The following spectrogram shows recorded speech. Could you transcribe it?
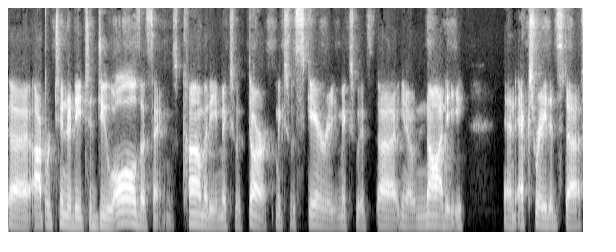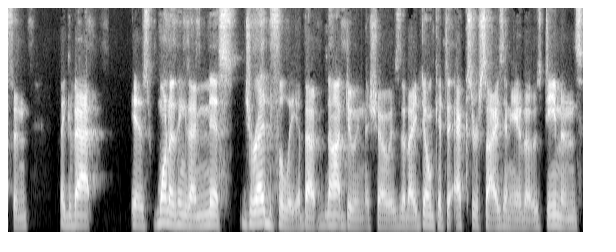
uh, opportunity to do all the things: comedy mixed with dark, mixed with scary, mixed with uh, you know naughty and X-rated stuff, and like that is one of the things I miss dreadfully about not doing the show is that I don't get to exercise any of those demons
